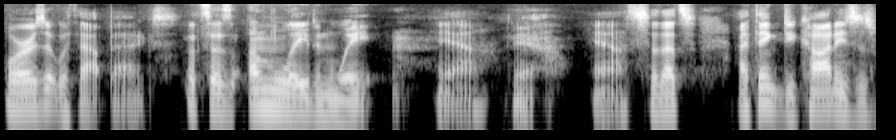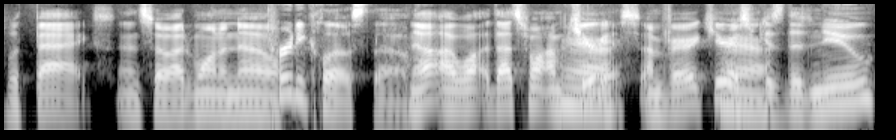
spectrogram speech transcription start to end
or is it without bags? It says unladen weight. Yeah, Yeah, yeah. So that's I think Ducati's is with bags, and so I'd want to know. pretty close though. No, I wa- that's why I'm curious. I'm very curious Yeah. because the new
